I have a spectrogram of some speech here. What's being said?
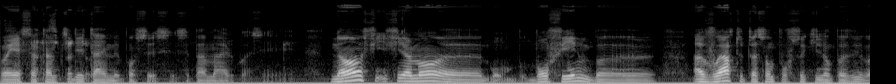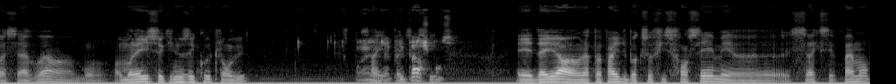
Ouais, il y a certains petits détails, mais bon, c'est pas mal, quoi. Non, finalement, euh, bon, bon film. Bah, à voir, de toute façon, pour ceux qui l'ont pas vu, bah, c'est à voir. Hein. Bon, à mon avis, ceux qui nous écoutent l'ont vu. Ouais, la plupart, je pense. Et d'ailleurs, on n'a pas parlé du box-office français, mais euh, c'est vrai que c'est vraiment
